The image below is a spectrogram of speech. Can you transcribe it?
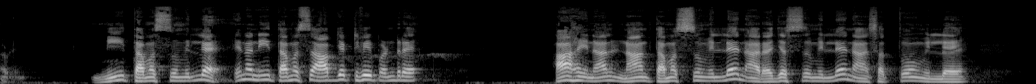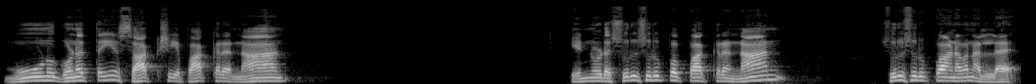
அப்படின்னு. நீ தமஸும் இல்லை. ஏன்னா நீ தமஸை ஆப்ஜெக்டிஃபை பண்ணுற ஆகையினால் நான் தமஸும் இல்லை நான் ரஜஸும் இல்லை நான் சத்துவம் இல்லை. மூணு குணத்தையும் சாட்சியை பார்க்குற நான் என்னோட சுறுசுறுப்பை பார்க்குற நான் சுறுசுறுப்பானவன் அல்ல.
